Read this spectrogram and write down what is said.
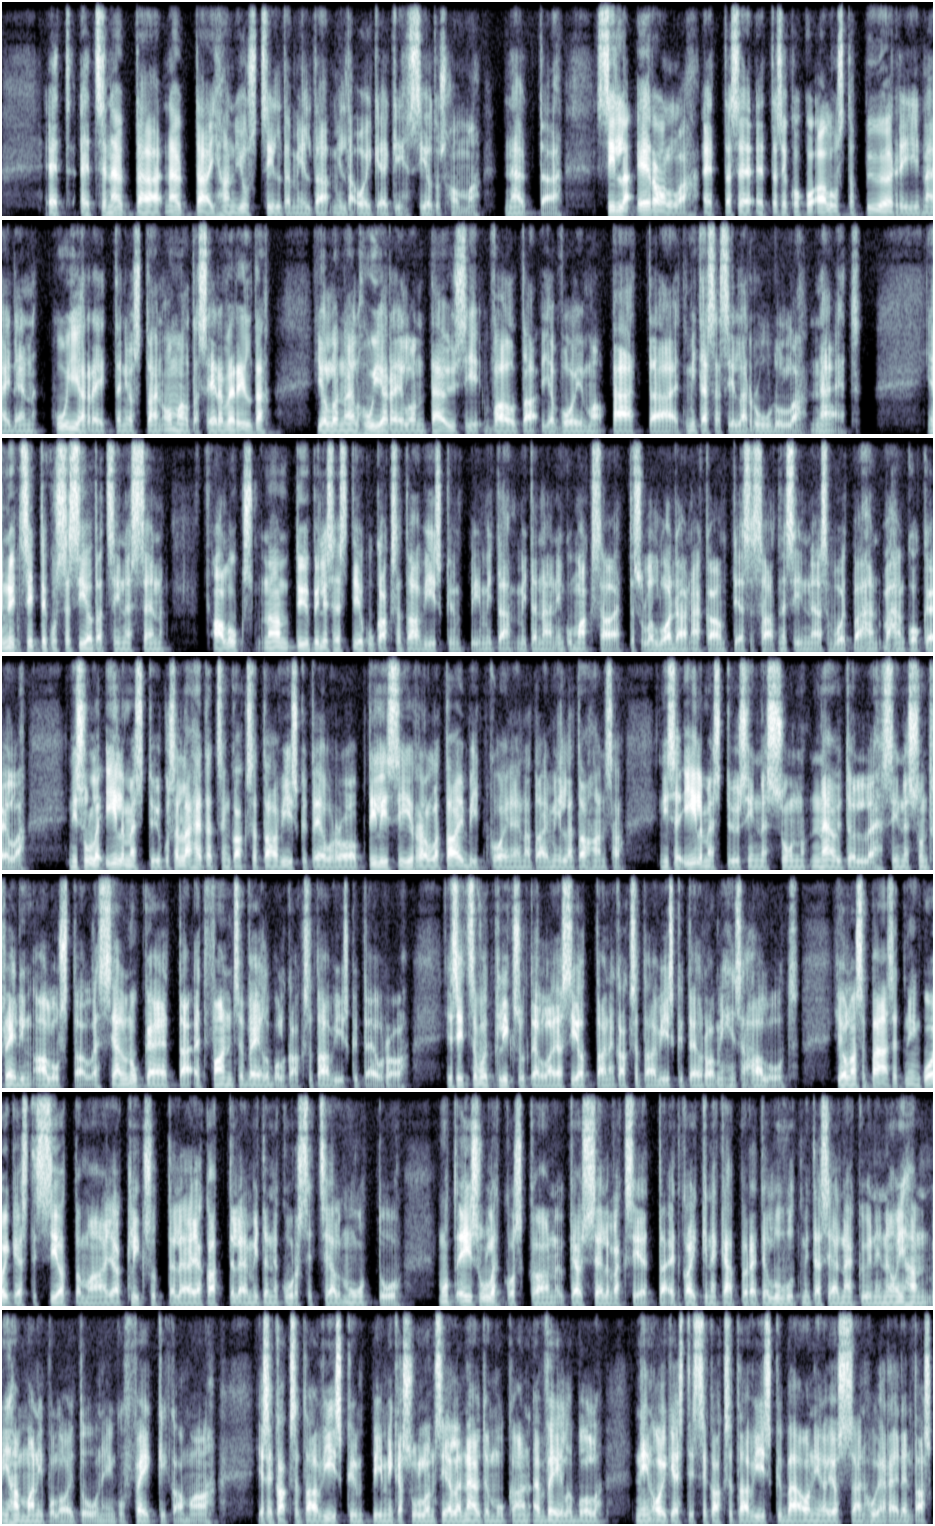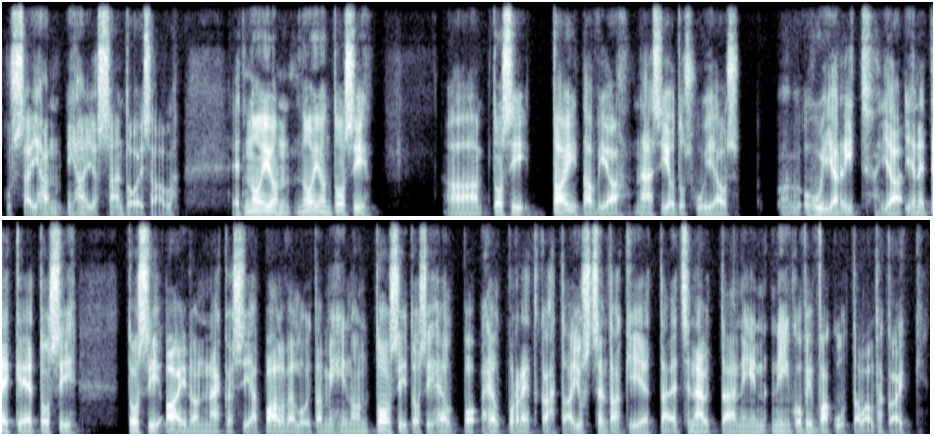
Et, et se näyttää, näyttää ihan just siltä, miltä, miltä oikeakin sijoitushomma näyttää sillä erolla, että se, että se koko alusta pyörii näiden huijareiden jostain omalta serveriltä, jolloin näillä huijareilla on täysi valta ja voima päättää, että mitä sä sillä ruudulla näet. Ja nyt sitten, kun sä sijoitat sinne sen aluksi, nämä on tyypillisesti joku 250, mitä, mitä nämä niin kuin maksaa, että sulla luodaan accountti ja sä saat ne sinne ja sä voit vähän, vähän kokeilla – niin sulle ilmestyy, kun sä lähetät sen 250 euroa tilisiirrolla tai bitcoineina tai millä tahansa, niin se ilmestyy sinne sun näytölle, sinne sun trading-alustalle. Siellä lukee, että, että funds available 250 euroa. Ja sitten sä voit kliksutella ja sijoittaa ne 250 euroa, mihin sä haluat. Jolloin sä pääset niin kuin oikeasti sijoittamaan ja kliksuttelee ja kattelee, miten ne kurssit siellä muuttuu. Mutta ei sulle koskaan käy selväksi, että, että kaikki ne käppyrät ja luvut, mitä siellä näkyy, niin ne on ihan, ihan manipuloituu niin kuin feikkikamaa ja se 250, mikä sulla on siellä näytön mukaan available, niin oikeasti se 250 on jo jossain huijareiden taskussa ihan, ihan jossain toisaalla. Et noi on, noi on tosi, uh, tosi taitavia nämä sijoitushuijarit ja, ja ne tekee tosi, tosi aidon näköisiä palveluita, mihin on tosi, tosi helppo, helppo retkahtaa just sen takia, että, että se näyttää niin, niin kovin vakuuttavalta kaikki.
